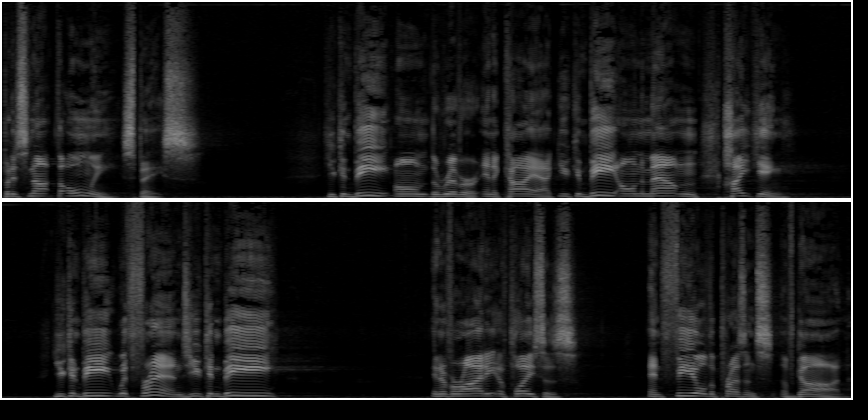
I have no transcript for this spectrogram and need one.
but it's not the only space. You can be on the river in a kayak. You can be on the mountain hiking. You can be with friends. You can be in a variety of places and feel the presence of God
